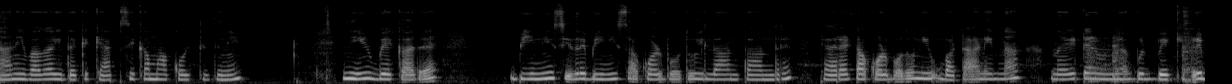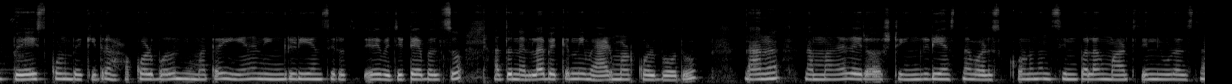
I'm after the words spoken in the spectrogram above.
ನಾನಿವಾಗ ಇದಕ್ಕೆ ಕ್ಯಾಪ್ಸಿಕಮ್ ಹಾಕ್ಕೊಳ್ತಿದ್ದೀನಿ ನೀವು ಬೇಕಾದರೆ ಬೀನೀಸ್ ಇದ್ದರೆ ಬೀನೀಸ್ ಹಾಕ್ಕೊಳ್ಬೋದು ಇಲ್ಲ ಅಂತ ಅಂದರೆ ಕ್ಯಾರೆಟ್ ಹಾಕ್ಕೊಳ್ಬೋದು ನೀವು ಬಟಾಣಿನ ನೈಟೇ ನುಣ್ಣೆ ಹಾಕ್ಬಿಟ್ಟು ಬೇಕಿದ್ದರೆ ಬೇಯಿಸ್ಕೊಂಡು ಬೇಕಿದ್ದರೆ ಹಾಕ್ಕೊಳ್ಬೋದು ನಿಮ್ಮ ಹತ್ರ ಏನೇನು ಇಂಗ್ರೀಡಿಯೆಂಟ್ಸ್ ಇರುತ್ತೆ ವೆಜಿಟೇಬಲ್ಸು ಅದನ್ನೆಲ್ಲ ಬೇಕಾದ್ರೆ ನೀವು ಆ್ಯಡ್ ಮಾಡ್ಕೊಳ್ಬೋದು. ನಾನು ನಮ್ಮ ಮನೇಲಿ ಇರೋ ಅಷ್ಟು ಇಂಗ್ರೀಡಿಯೆಂಟ್ಸ್ನ ಬಳಸ್ಕೊಂಡು ನಾನು ಸಿಂಪಲಾಗಿ ಮಾಡ್ತೀನಿ ನೂಡಲ್ಸ್ನ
